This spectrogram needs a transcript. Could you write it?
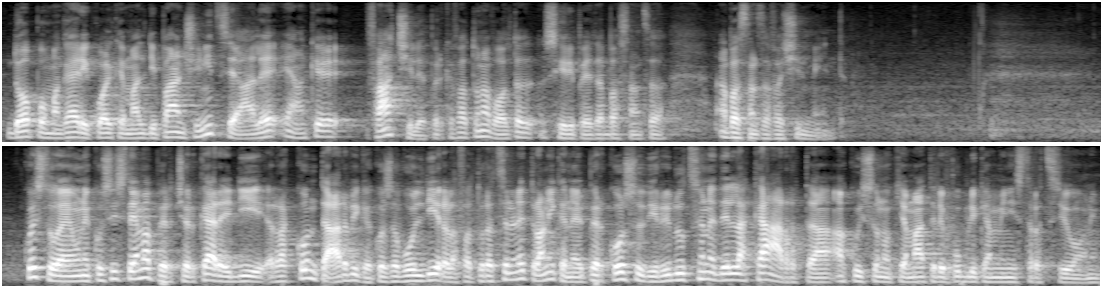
dopo magari qualche mal di pancia iniziale è anche facile perché fatto una volta si ripete abbastanza, abbastanza facilmente. Questo è un ecosistema per cercare di raccontarvi che cosa vuol dire la fatturazione elettronica nel percorso di riduzione della carta a cui sono chiamate le pubbliche amministrazioni.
